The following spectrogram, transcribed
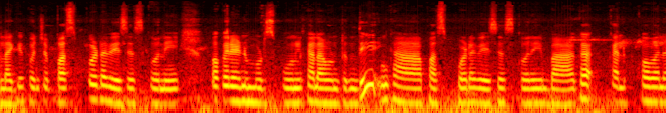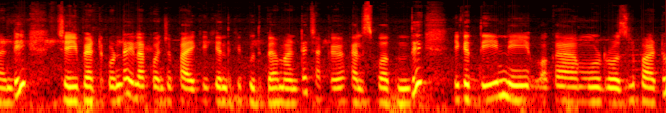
అలాగే కొంచెం పసుపు కూడా వేసేసుకొని ఒక రెండు మూడు స్పూన్లకి అలా ఉంటుంది. ఇంకా పసుపు కూడా వేసేసుకొని బాగా కలుపుకోవాలండి. చేయి పెట్టకుండా ఇలా కొంచెం పైకి కిందకి కుదిపామంటే చక్కగా కలిసిపోతుంది. ఇక దీన్ని ఒక మూడు రోజుల పాటు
